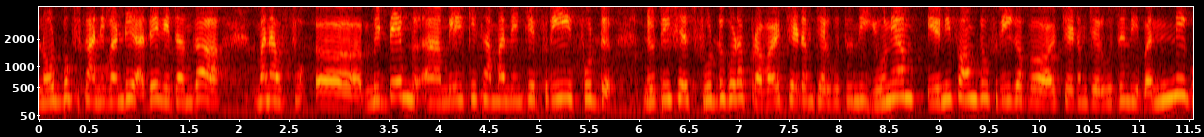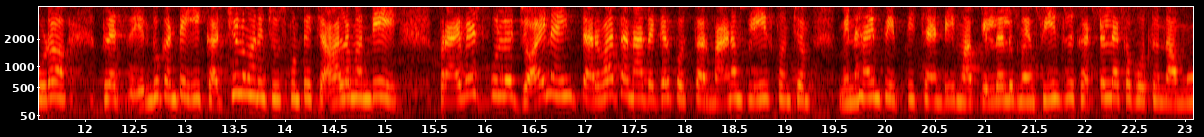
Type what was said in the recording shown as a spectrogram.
నోట్బుక్స్ కానివ్వండి అదేవిధంగా మన మిడ్ డే మీల్కి సంబంధించి ఫ్రీ ఫుడ్ న్యూట్రిషియస్ ఫుడ్ కూడా ప్రొవైడ్ చేయడం జరుగుతుంది. యూనియం యూనిఫామ్లు ఫ్రీగా ప్రొవైడ్ చేయడం జరుగుతుంది. ఇవన్నీ కూడా ప్లస్ ఎందుకంటే ఈ ఖర్చులు మనం చూసుకుంటే చాలామంది ప్రైవేట్ స్కూల్లో జాయిన్ అయిన తర్వాత నా దగ్గరకు వస్తారు. మేడం ప్లీజ్ కొంచెం మినహాయింపు ఇప్పించండి. మా పిల్లలు మేము ఫీజులు కట్టలేకపోతున్నాము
